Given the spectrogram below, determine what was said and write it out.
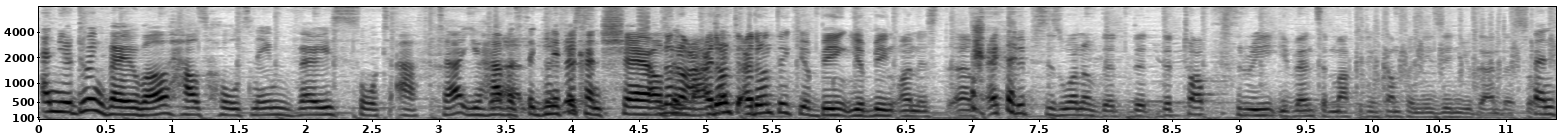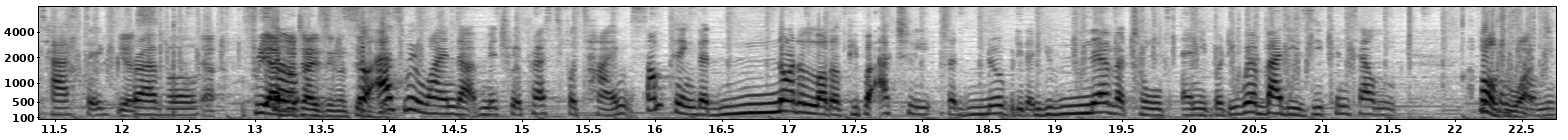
And you're doing very well. Household name, very sought after. You have Yeah, a significant share of no, the no, market. I don't. I don't think you're being you're being honest. Um, Eclipse is one of the, the, the top three events and marketing companies in Uganda. So Fantastic. yes, Bravo. yeah, free So- advertising on So as we wind up, Mich, we're pressed for time. Something that not a lot of people, actually, that nobody, that you've never told anybody. We're buddies. You can tell me. You About can what? Tell me.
